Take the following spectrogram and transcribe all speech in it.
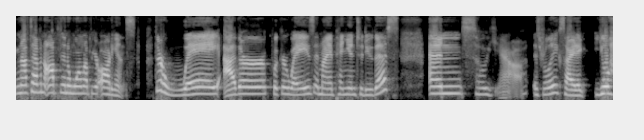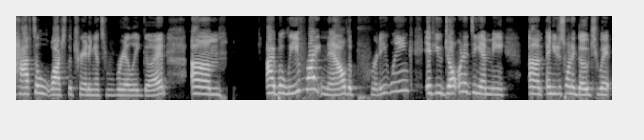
You don't have to have an opt in to warm up your audience. There are way other quicker ways, in my opinion, to do this. And so, yeah, it's really exciting. You'll have to watch the training, it's really good. Um, I believe right now the pretty link, if you don't want to DM me um, and you just want to go to it,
